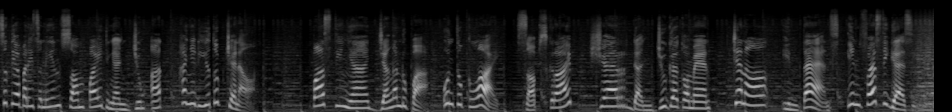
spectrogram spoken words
setiap hari Senin sampai dengan Jumat hanya di YouTube channel. Pastinya jangan lupa untuk like, subscribe, share, dan juga komen channel Intens Investigasi.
